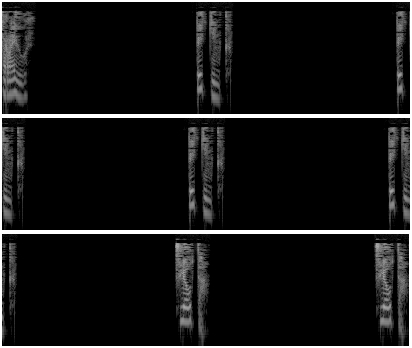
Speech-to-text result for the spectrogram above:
Frægur. Bygging. Bygging. Bygging. Bygging. Fljóta. Fljóta.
